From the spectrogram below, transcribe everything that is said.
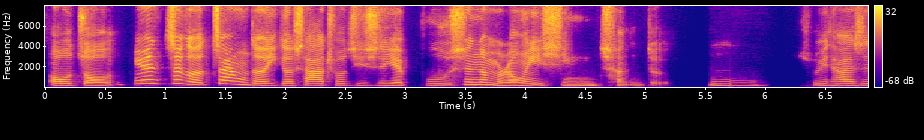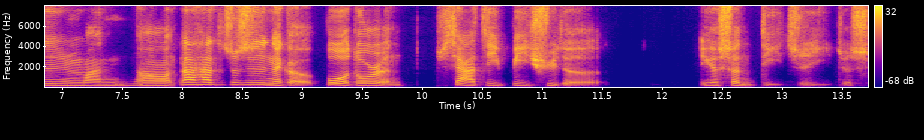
欧洲，因为这个这样的一个沙丘其实也不是那么容易形成的，嗯，所以它是蛮，然后那它就是那个波尔多人夏季必去的一个圣地之一，就是，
